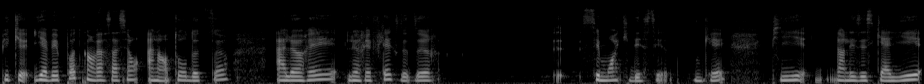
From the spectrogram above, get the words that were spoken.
puis qu'il n'y avait pas de conversation alentour de ça, elle aurait le réflexe de dire euh, c'est moi qui décide? Puis dans les escaliers,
